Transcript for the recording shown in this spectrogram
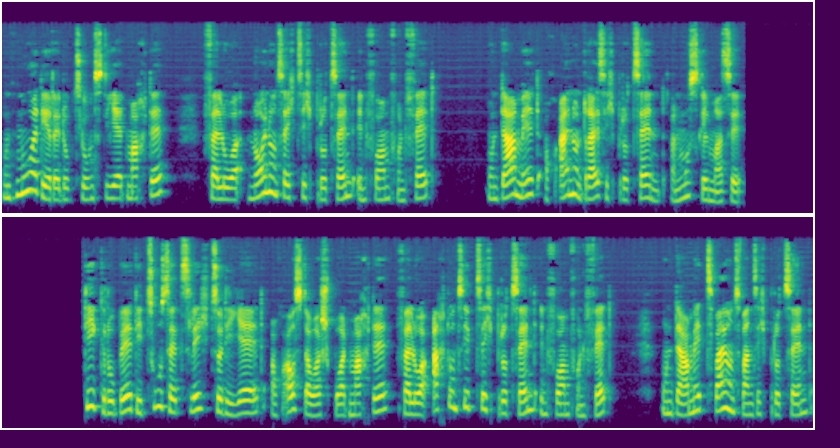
und nur die Reduktionsdiät machte, verlor 69 Prozent in Form von Fett und damit auch 31 Prozent an Muskelmasse. Die Gruppe, die zusätzlich zur Diät auch Ausdauersport machte, verlor 78 Prozent in Form von Fett und damit 22 Prozent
